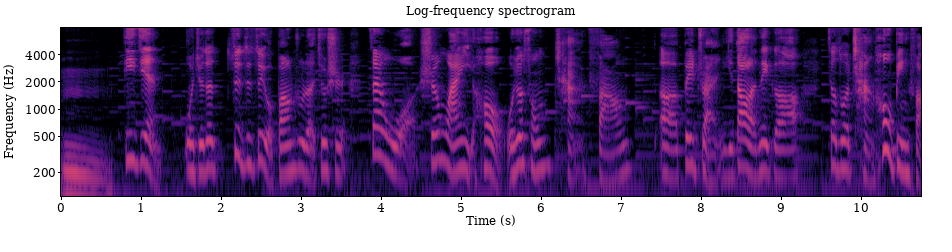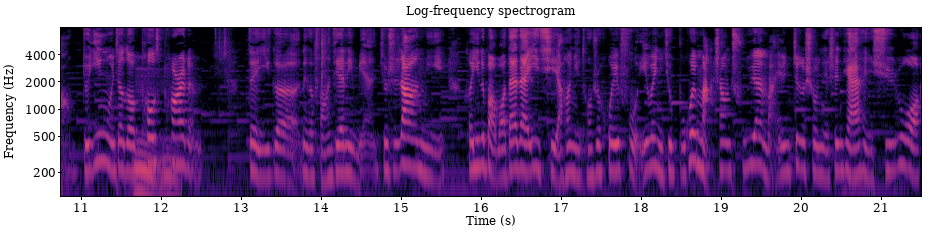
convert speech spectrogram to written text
嗯，第一件我觉得最最最有帮助的就是，在我生完以后，我就从产房呃被转移到了那个叫做产后病房，就英文叫做 postpartum 的一个那个房间里面，就是让你和你的宝宝待在一起，然后你同时恢复，因为你就不会马上出院嘛，因为这个时候你的身体还很虚弱，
